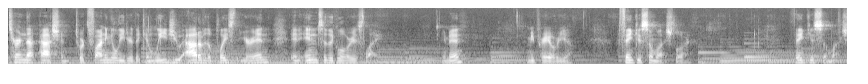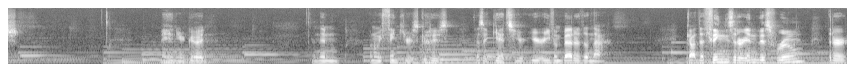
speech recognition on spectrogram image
Turn that passion towards finding a leader that can lead you out of the place that you're in and into the glorious light. Amen? Let me pray over you. Thank you so much, Lord. Thank you so much. Man, you're good. And then when we think you're as good as, as it gets, you're, you're even better than that. God, the things that are in this room that are,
